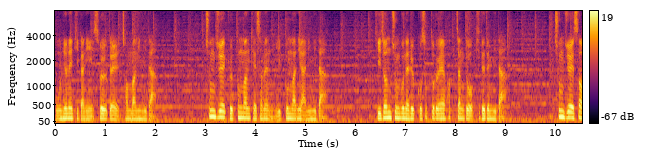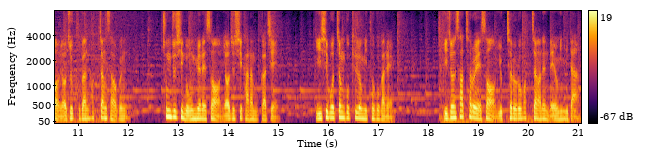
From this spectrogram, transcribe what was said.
5년의 기간이 소요될 전망입니다. 충주의 교통망 개선은 이뿐만이 아닙니다. 기존 중부 내륙 고속도로의 확장도 기대됩니다. 충주에서 여주 구간 확장 사업은 충주시 노은면에서 여주시 가남까지 25.9km 구간을 기존 4차로에서 6차로로 확장하는 내용입니다.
